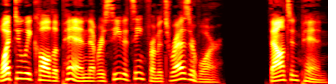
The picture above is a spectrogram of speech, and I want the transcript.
What do we call the pen that receives its ink from its reservoir? Fountain pen.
